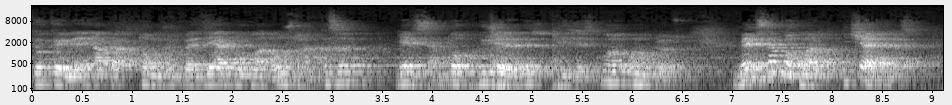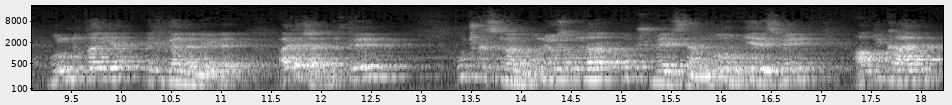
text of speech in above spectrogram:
kök köküyle yaprak, tomurcuk ve diğer dokularını oluşturan kısım meristem doku hücreleridir diyeceğiz. Bunu unutmuyoruz. Meristem dokular ikiye ayıracağız. Bulundukları yer ve kökenlerine göre. Arkadaşlar bitkilerin uç kısımlarında bulunuyorsa bunlara uç meristem. Bunun diğer ismi apikal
